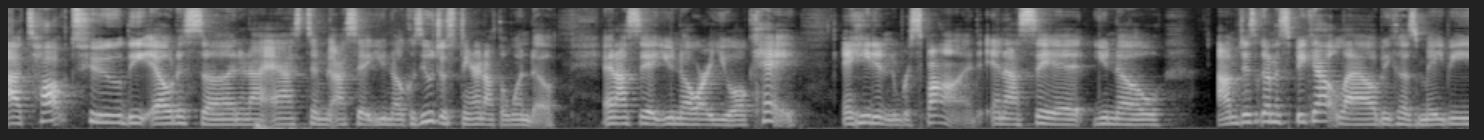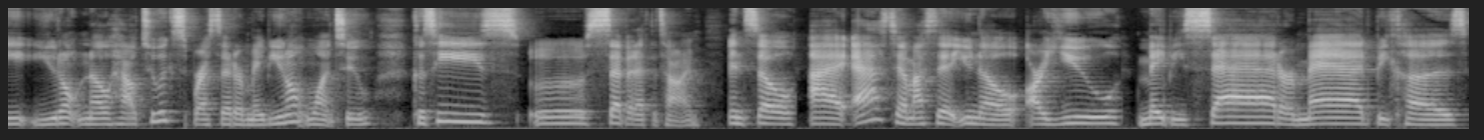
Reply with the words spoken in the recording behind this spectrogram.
I talked to the eldest son and I asked him, I said, you know, because he was just staring out the window. And I said, you know, are you okay? and he didn't respond. And I said, you know, I'm just going to speak out loud because maybe you don't know how to express it or maybe you don't want to because he's uh, seven at the time. And so I asked him, I said, you know, are you maybe sad or mad because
